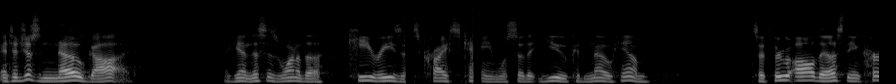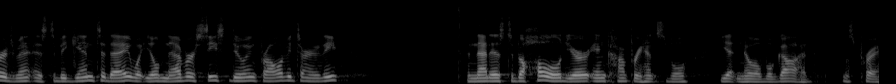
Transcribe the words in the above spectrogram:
and to just know God. Again, this is one of the key reasons Christ came, was so that you could know Him. So, through all this, the encouragement is to begin today what you'll never cease doing for all of eternity, and that is to behold your incomprehensible yet knowable God. Let's pray.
